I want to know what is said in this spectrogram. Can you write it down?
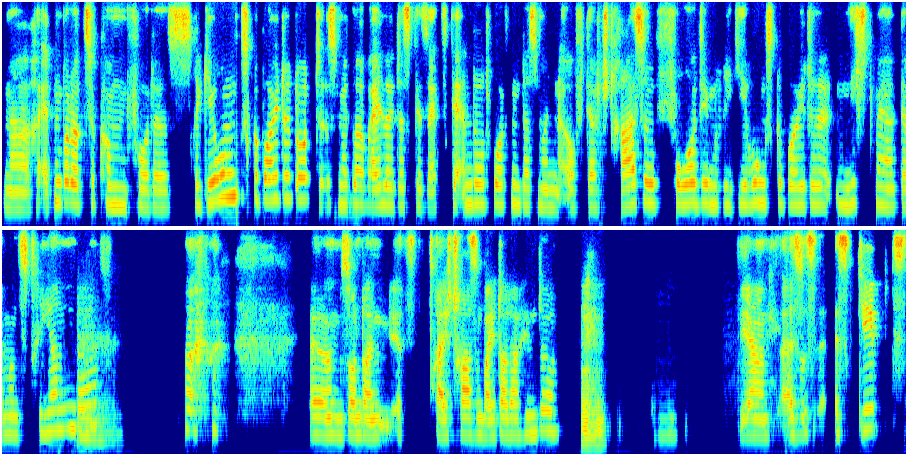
nach Edinburgh zu kommen vor das Regierungsgebäude dort. Ist mittlerweile das Gesetz geändert worden, dass man auf der Straße vor dem Regierungsgebäude nicht mehr demonstrieren darf, mhm. ähm, sondern jetzt drei Straßen weiter dahinter. Mhm. Ja, also es, es, gibt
